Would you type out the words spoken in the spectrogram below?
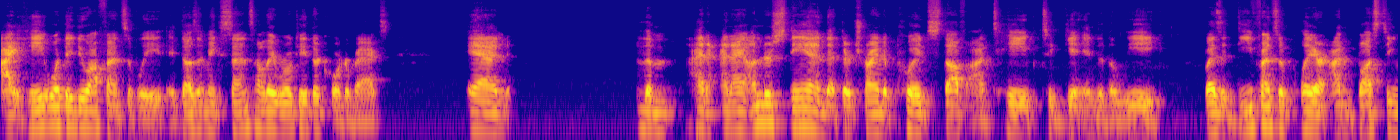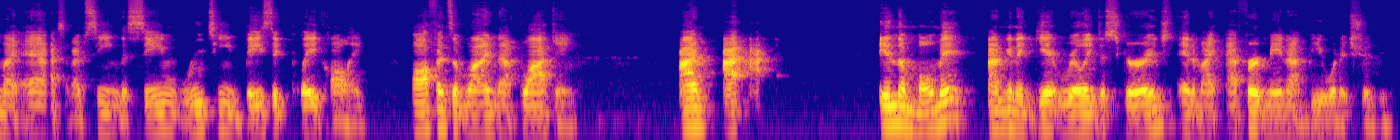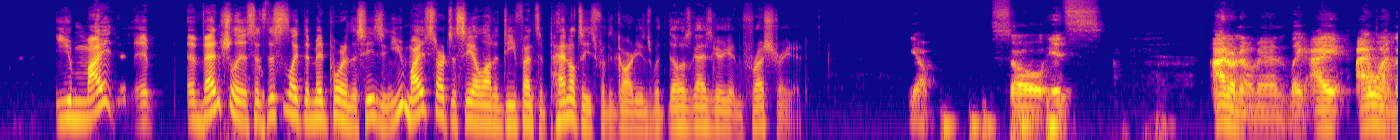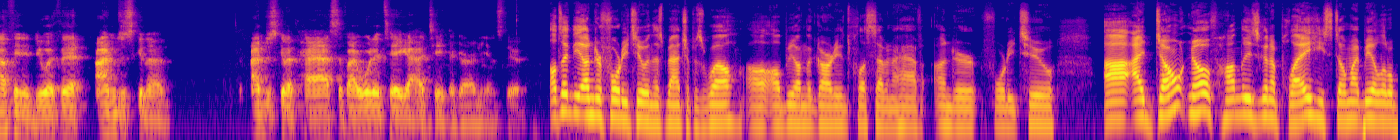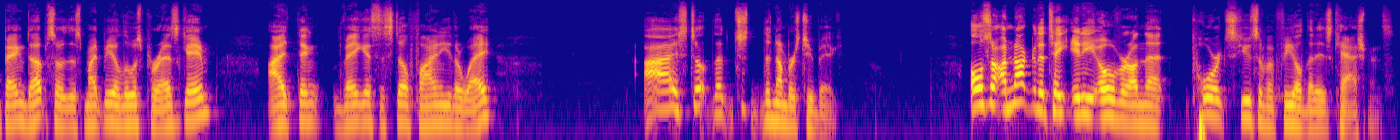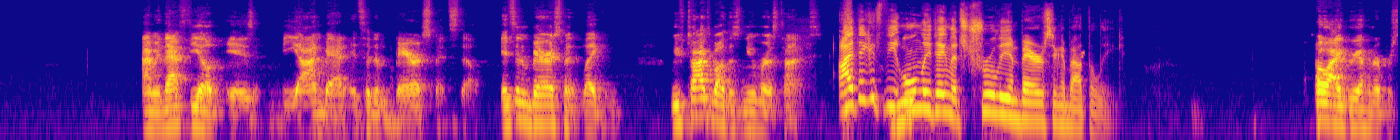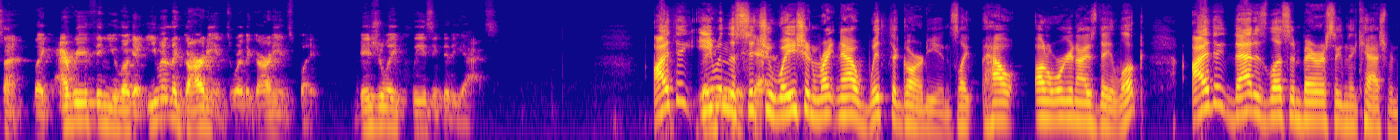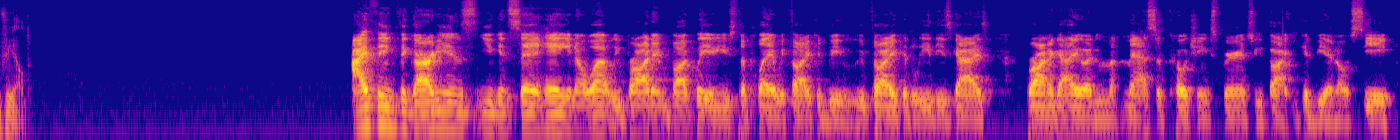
I hate what they do offensively. It doesn't make sense how they rotate their quarterbacks. And the and, and I understand that they're trying to put stuff on tape to get into the league. But as a defensive player, I'm busting my ass and I'm seeing the same routine basic play calling, offensive line not blocking. I'm I, I in the moment, I'm gonna get really discouraged and my effort may not be what it should be. You might it, eventually, since this is like the midpoint of the season, you might start to see a lot of defensive penalties for the Guardians with those guys getting frustrated. Yep. So it's I don't know, man. Like I I want nothing to do with it. I'm just gonna I'm just gonna pass. If I would have taken, I'd take the Guardians, dude. I'll take the under 42 in this matchup as well. I'll, I'll be on the Guardians plus seven and a half under 42. Uh, I don't know if Hundley's going to play. He still might be a little banged up, so this might be a Luis Perez game. I think Vegas is still fine either way. I still that just the number's too big. Also, I'm not going to take any over on that poor excuse of a field that is Cashman's. I mean, that field is beyond bad. It's an embarrassment still. It's an embarrassment. Like we've talked about this numerous times. I think it's the only thing that's truly embarrassing about the league. Oh, I agree 100%. Like everything you look at, even the Guardians, where the Guardians play, visually pleasing to the eyes. I think they even the situation right now with the Guardians, like how unorganized they look, I think that is less embarrassing than Cashman Field. I think the Guardians, you can say, hey, you know what? We brought in Buckley, who used to play. We thought I could be, we thought I could lead these guys. Brought a guy who had massive coaching experience. We thought he could be an OC.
